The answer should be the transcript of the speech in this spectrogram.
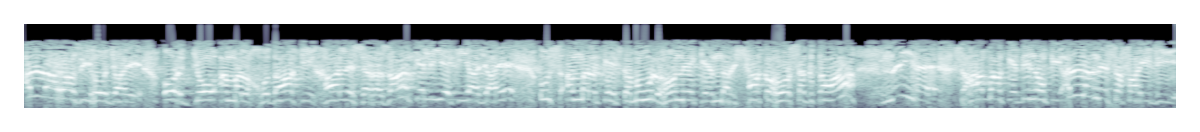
اللہ راضی ہو جائے اور جو عمل خدا کی خالص رضا کے لیے کیا جائے، اس عمل کے قبول ہونے کے اندر شک ہو سکتا نہیں ہے۔ صحابہ کے دلوں کی اللہ نے صفائی دی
